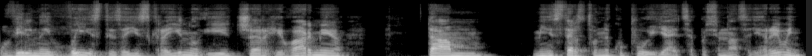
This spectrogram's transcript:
вільний виїзд і заїзд в країну і черги в армію. Там міністерство не купує яйця по 17 гривень.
